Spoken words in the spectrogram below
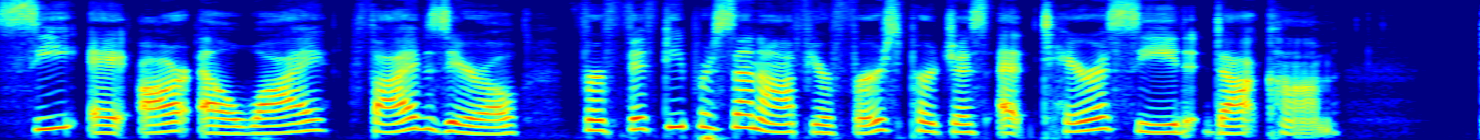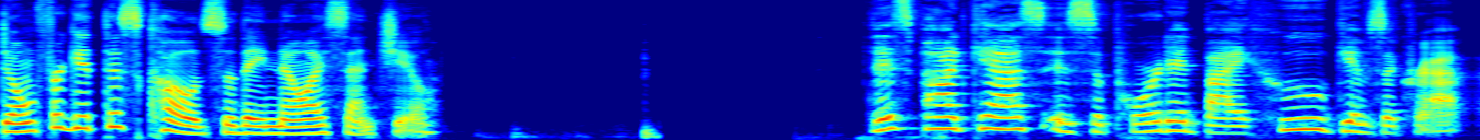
C A R L Y 50 for 50% off your first purchase at terraseed.com. Don't forget this code so they know I sent you. This podcast is supported by Who Gives a Crap.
